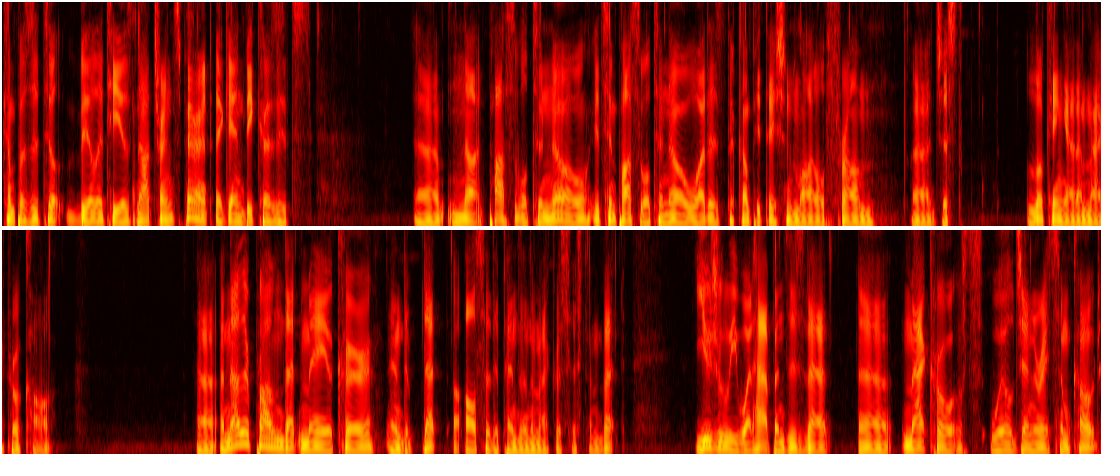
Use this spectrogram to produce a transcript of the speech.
composability is not transparent, again, because it's uh, not possible to know, it's impossible to know what is the computation model from uh, just looking at a macro call. Uh, another problem that may occur, and that also depends on the macro system, but usually what happens is that uh, macros will generate some code,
